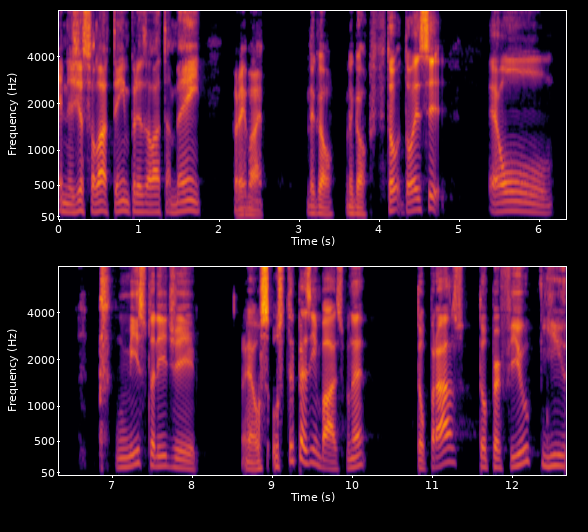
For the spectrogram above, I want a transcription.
energia solar tem empresa lá também, por aí vai. Legal, legal. Então, então esse é um, misto ali de é, os, os tripézinhos básicos, né? Teu prazo, teu perfil, e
